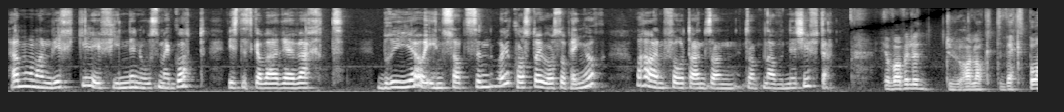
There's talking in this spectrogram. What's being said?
Her må man virkelig finne noe som er godt, hvis det skal være verdt bryet og innsatsen. Og det koster jo også penger å ha en, foreta en sånn, sånt navneskifte. Ja, hva ville du ha lagt vekt på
